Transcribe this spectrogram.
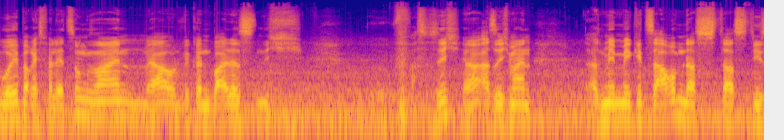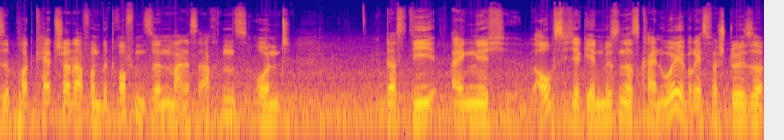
Urheberrechtsverletzungen sein, ja, und wir können beides nicht, was weiß ich, ja, also ich meine, also mir, mir geht es darum, dass, dass diese Podcatcher davon betroffen sind, meines Erachtens, und dass die eigentlich auch sicher gehen müssen, dass keine Urheberrechtsverstöße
